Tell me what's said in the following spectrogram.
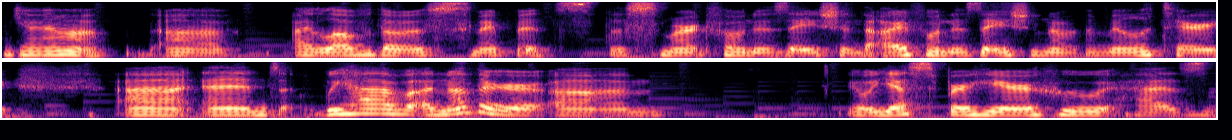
Yeah, uh, I love those snippets, the smartphoneization, the iPhoneization of the military. Uh, and we have another, um, you know, Jesper here who has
